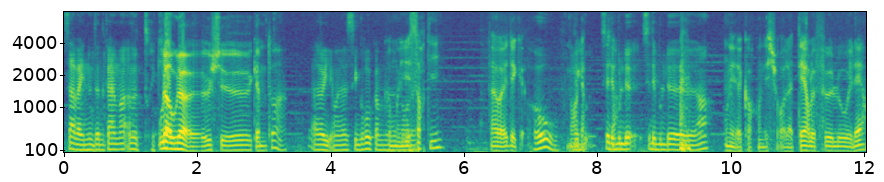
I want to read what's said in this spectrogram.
ça va, il nous donne quand même un un autre truc. Oula, oula, euh, je- euh, calme-toi. Ah oui, ouais, c'est gros comme. Comment euh, il est sorti? Ah ouais, d'accord. Oh, Bon, regarde. c'est des boules de, c'est des boules de, hein? On est d'accord qu'on est sur la terre, le feu, l'eau et l'air.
